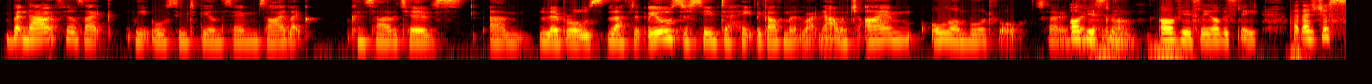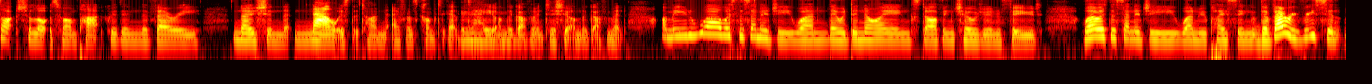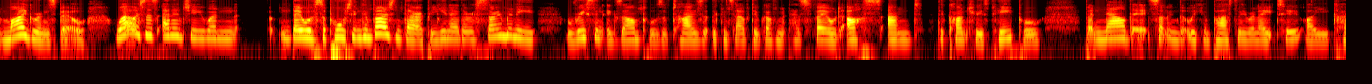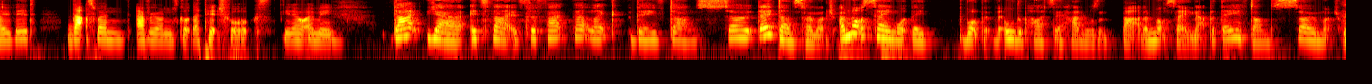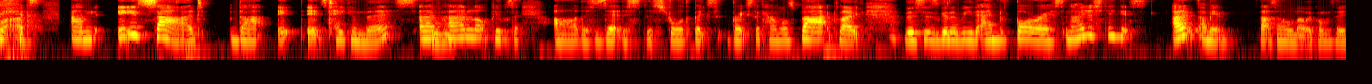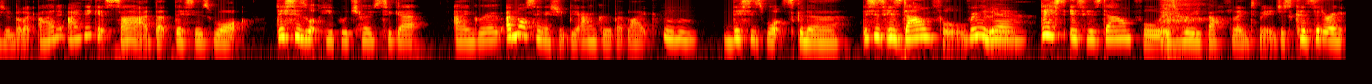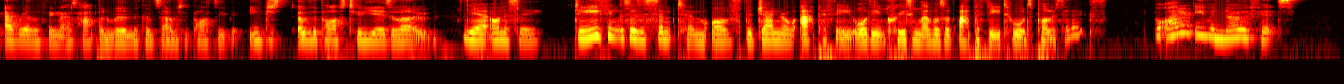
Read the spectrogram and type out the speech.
But now it feels like we all seem to be on the same side, like conservatives, um, liberals, left. We all just seem to hate the government right now, which I am all on board for. So obviously, obviously, obviously, but there's just such a lot to unpack within the very notion that now is the time that everyone's come together to mm. hate on the mm. government, to shit on the government. I mean, where was this energy when they were denying starving children food? Where was this energy when replacing the very recent migrants bill? Where was this energy when they were supporting conversion therapy? You know, there are so many recent examples of times that the Conservative government has failed us and the country's people. But now that it's something that we can personally relate to, i.e., COVID, that's when everyone's got their pitchforks. You know what I mean? That yeah, it's that. It's the fact that like they've done so they've done so much. I'm not saying what they what the, all the parties they had wasn't bad. I'm not saying that, but they have done so much worse. and it is sad that it it's taken this. And I've mm-hmm. heard a lot of people say, "Ah, oh, this is it. This is the straw that breaks breaks the camel's back. Like this is going to be the end of Boris." And I just think it's I don't I mean, that's a whole nother conversation, but like I don't, I think it's sad that this is what this is what people chose to get angry over. I'm not saying they shouldn't be angry, but like mm-hmm. this is what's gonna this is his downfall, really. Yeah. This is his downfall is really baffling to me, just considering every other thing that's happened within the Conservative Party, just over the past two years alone. Yeah, honestly. Do you think this is a symptom of the general apathy or the increasing levels of apathy towards politics? Well, I don't even know if it's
